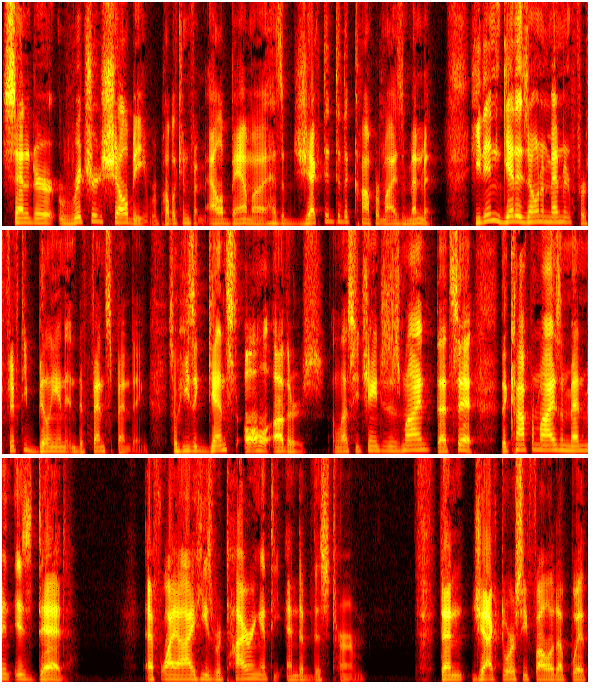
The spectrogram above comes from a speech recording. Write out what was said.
Senator Richard Shelby, Republican from Alabama, has objected to the compromise amendment. He didn't get his own amendment for 50 billion in defense spending, so he's against all others. Unless he changes his mind, that's it. The compromise amendment is dead. FYI, he's retiring at the end of this term. Then Jack Dorsey followed up with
